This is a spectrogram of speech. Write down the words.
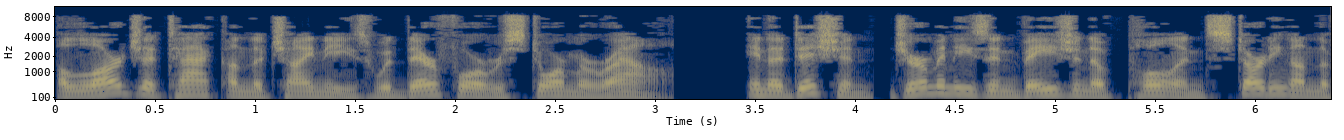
A large attack on the Chinese would therefore restore morale. In addition, Germany's invasion of Poland starting on 1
